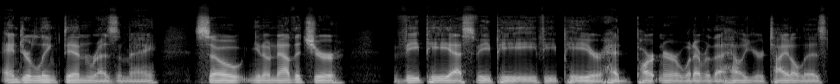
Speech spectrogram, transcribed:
and your LinkedIn resume. So, you know, now that you're VP, SVP, EVP, or head partner, or whatever the hell your title is,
